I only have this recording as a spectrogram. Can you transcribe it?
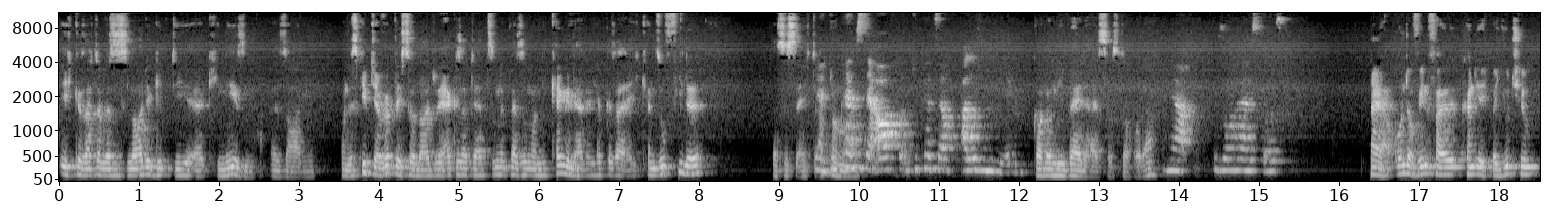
ich gesagt habe, dass es Leute gibt, die äh, Chinesen äh, sagen. Und es gibt ja wirklich so Leute. Er hat gesagt, er hat so eine Person noch nie kennengelernt. Und ich habe gesagt, ey, ich kenne so viele. Das ist echt Ja, du abnormal. kennst ja auch, du kennst ja auch alle Symbioten. Gott und die Welt heißt das doch, oder? Ja, so heißt es. Naja, und auf jeden Fall könnt ihr euch bei YouTube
